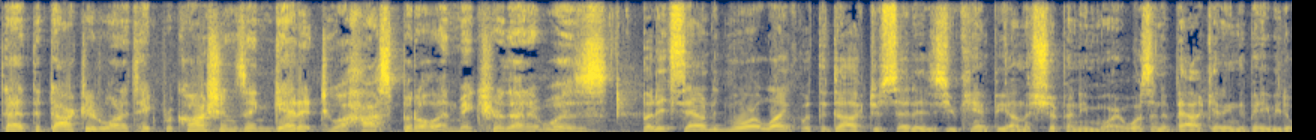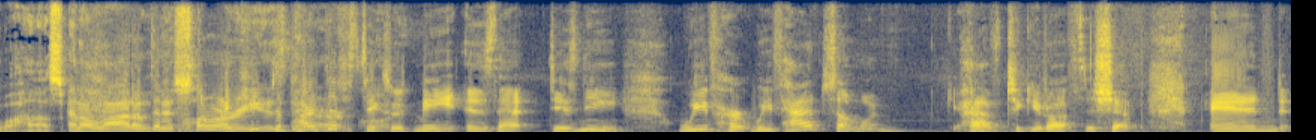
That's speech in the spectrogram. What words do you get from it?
That the doctor would want to take precautions and get it to a hospital and make sure that it was but it sounded more like what the doctor said is you can't be on the ship anymore. It wasn't about getting the baby to a hospital. And a lot of the this pa- I story keep- is the part that sticks quoting- with me is that Disney. We've heard we've had someone have to get off the ship, and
